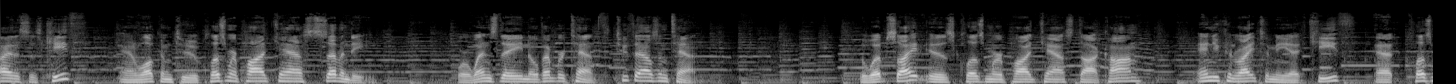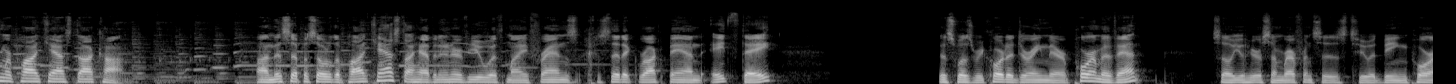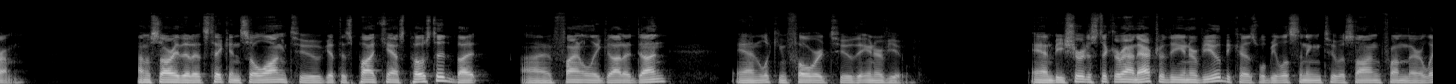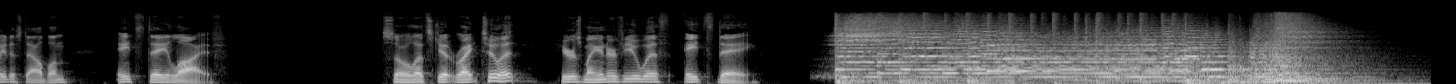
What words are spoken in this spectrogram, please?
Hi, this is Keith, and welcome to Klezmer Podcast 70 for Wednesday, November 10th, 2010. The website is klezmerpodcast.com, and you can write to me at keith at klezmerpodcast.com. On this episode of the podcast, I have an interview with my friends Hasidic rock band Eighth Day. This was recorded during their Purim event, so you'll hear some references to it being Purim. I'm sorry that it's taken so long to get this podcast posted, but I finally got it done and looking forward to the interview. And be sure to stick around after the interview because we'll be listening to a song from their latest album, Eighth Day Live. So let's get right to it. Here's my interview with Eighth Day.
